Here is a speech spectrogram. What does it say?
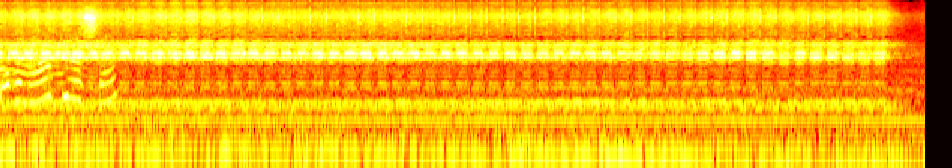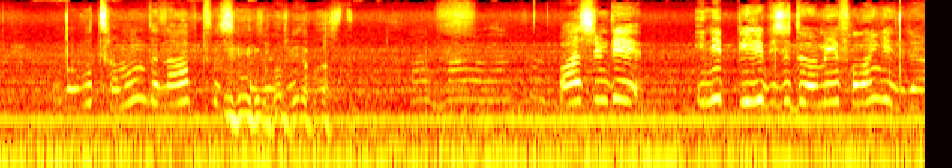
Baba ne yapıyorsun sen? Baba tamam da ne yaptın sen? Oraya bastım. Baba şimdi inip biri bizi dövmeye falan gelir ha.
